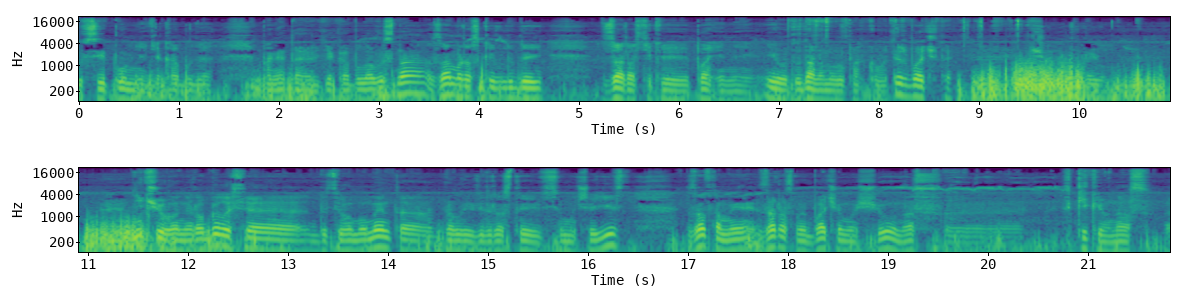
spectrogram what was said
всі пам'ятають, яка буде, пам'ятають, яка була весна, заморозки в людей. Зараз тільки пагіни, і от в даному випадку ви теж бачите, що натворив. Е, Нічого не робилося до цього моменту, дали відрости всьому, що є. Завтра ми, зараз ми бачимо, що у нас, е, скільки у нас е,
